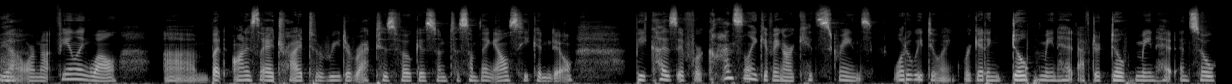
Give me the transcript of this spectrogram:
uh, Yeah. or not feeling well. Um, but honestly, I tried to redirect his focus into something else he can do. Because if we're constantly giving our kids screens, what are we doing? We're getting dopamine hit after dopamine hit. And so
